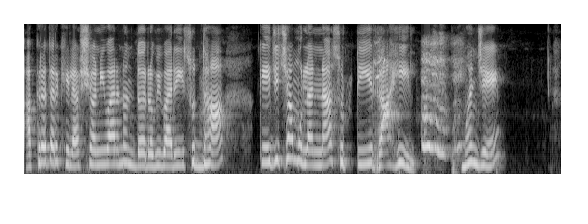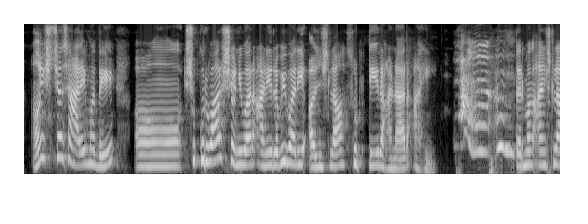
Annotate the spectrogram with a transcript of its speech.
अकरा तारखेला शनिवार नंतर रविवारी सुद्धा के जीच्या मुलांना सुट्टी राहील. म्हणजे अंशच्या शाळेमध्ये शुक्रवार शनिवार आणि रविवारी अंशला सुट्टी राहणार आहे. तर मग अंशला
